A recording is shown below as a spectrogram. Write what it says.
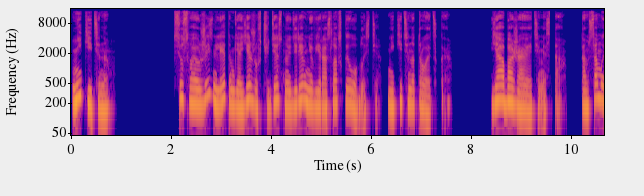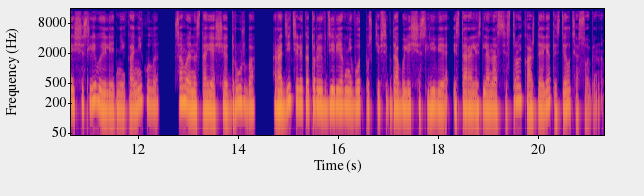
Никитина. Всю свою жизнь летом я езжу в чудесную деревню в Ярославской области, Никитина-Троицкая. Я обожаю эти места. Там самые счастливые летние каникулы, самая настоящая дружба, родители, которые в деревне в отпуске всегда были счастливее и старались для нас с сестрой каждое лето сделать особенным.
